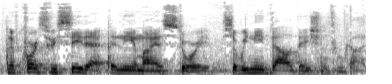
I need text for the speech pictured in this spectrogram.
And of course, we see that in Nehemiah's story. So we need validation from God.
